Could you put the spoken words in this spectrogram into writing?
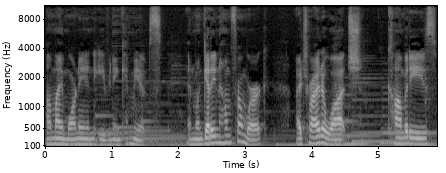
on my morning and evening commutes. And when getting home from work, I try to watch comedies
